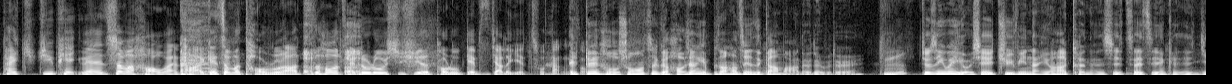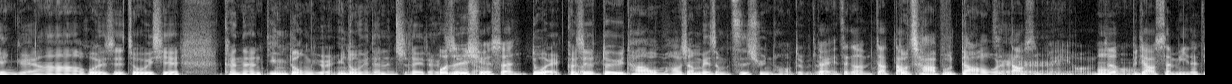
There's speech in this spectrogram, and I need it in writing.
拍 G 片原来这么好玩，然后还 可以这么投入，然后之后才陆陆续续的投入 Games 家的演出当中。哎、对我，说到这个，好像也不知道他之前是干嘛的，对不对？嗯，就是因为有些 GV 男优，他可能是在之前可能是演员啊，或者是做一些可能运动员、运动员等等之类的，或者是学。生，对，可是对对于他，我们好像没什么资讯哦，对不对？对，这个倒倒是都查不到哎、这倒是没有，哦就比较神秘的地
